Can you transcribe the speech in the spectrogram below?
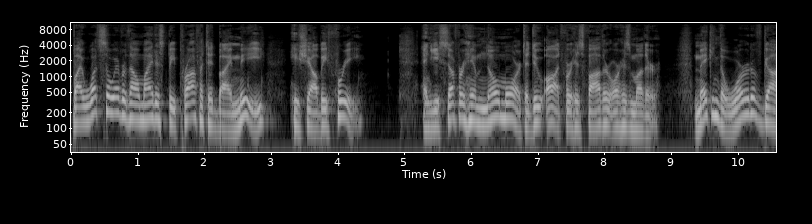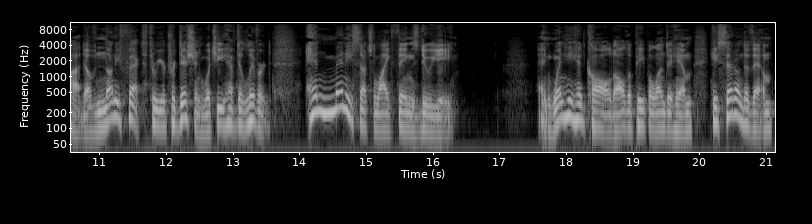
by whatsoever thou mightest be profited by me, he shall be free. And ye suffer him no more to do aught for his father or his mother, making the word of God of none effect through your tradition which ye have delivered, and many such like things do ye. And when he had called all the people unto him, he said unto them,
